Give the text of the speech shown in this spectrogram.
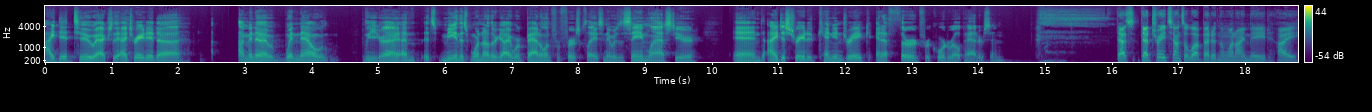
I did too, actually. I traded. Uh, I'm in a win now league, right? And it's me and this one other guy. We're battling for first place, and it was the same last year. And I just traded Kenyon Drake and a third for Cordarrelle Patterson. That's that trade sounds a lot better than one I made. I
